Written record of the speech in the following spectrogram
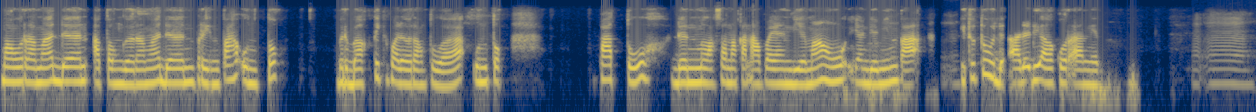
mau Ramadan atau enggak Ramadan, perintah untuk berbakti kepada orang tua, untuk patuh dan melaksanakan apa yang dia mau, yang dia minta, Mm-mm. itu tuh udah ada di Al-Qur'an nih. Mm-mm.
